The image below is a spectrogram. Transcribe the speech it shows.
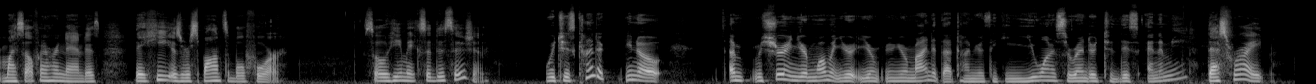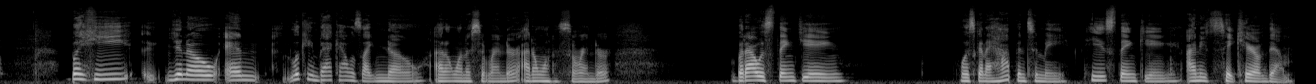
myself and Hernandez, that he is responsible for. So he makes a decision. Which is kind of, you know, I'm sure in your moment, you're, you're, in your mind at that time, you're thinking, you want to surrender to this enemy? That's right. But he, you know, and looking back, I was like, no, I don't want to surrender. I don't want to surrender. But I was thinking, what's going to happen to me? He's thinking, I need to take care of them.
